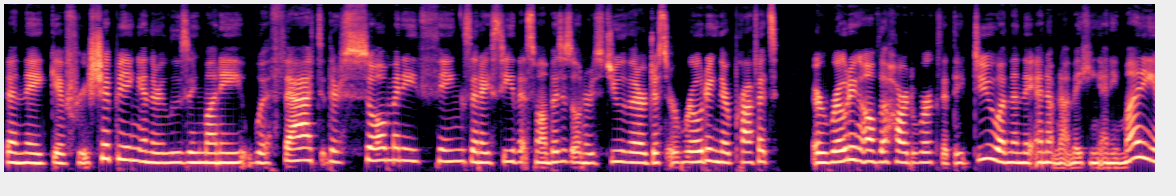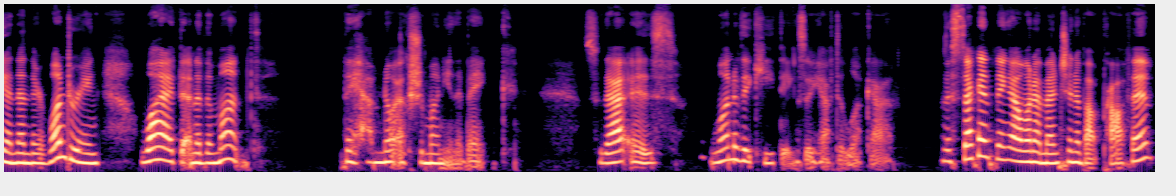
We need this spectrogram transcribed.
Then they give free shipping and they're losing money with that. There's so many things that I see that small business owners do that are just eroding their profits, eroding all the hard work that they do, and then they end up not making any money. And then they're wondering why at the end of the month they have no extra money in the bank. So that is one of the key things that you have to look at. The second thing I want to mention about profit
